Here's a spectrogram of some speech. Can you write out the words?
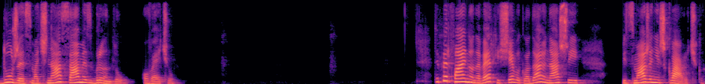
дуже смачна саме з бринзу овечу. Тепер файно наверх іще викладаю наші підсмажені шкварочки.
